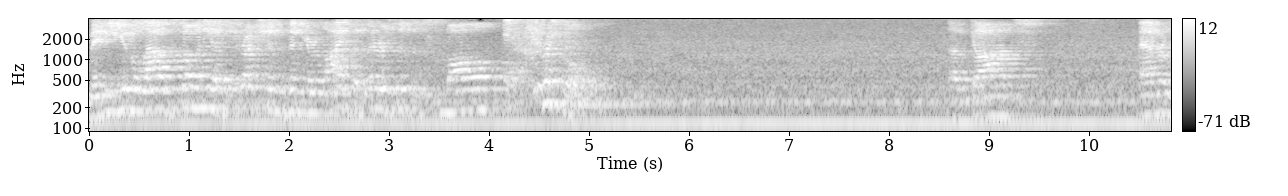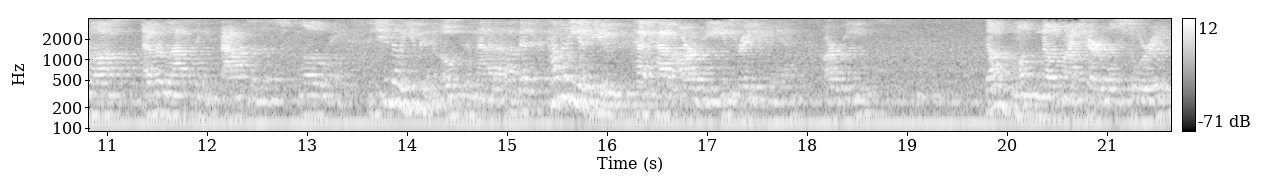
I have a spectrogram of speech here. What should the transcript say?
Maybe you've allowed so many obstructions in your life that there is just a small trickle of God's everlasting fountain that's flowing. Did you know you can open that up? How many of you have had RVs? Raise your hand. RVs? Y'all know my terrible story.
